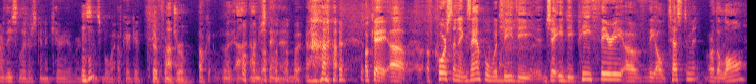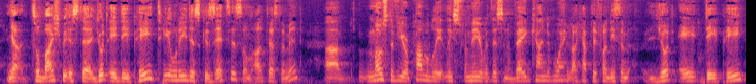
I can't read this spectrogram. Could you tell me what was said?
Are these letters going to carry over in a sensible way? Okay, good. They're from Uh, German. Okay, I understand that, but okay. Uh, of course, an example would be the JEDP theory of the Old Testament or the law. Ja, zum Beispiel ist der JEDP Theorie des Gesetzes im Alten Testament. Uh, most of you are probably at least familiar with this in a vague kind of way. Vielleicht habt ihr von diesem JEDP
